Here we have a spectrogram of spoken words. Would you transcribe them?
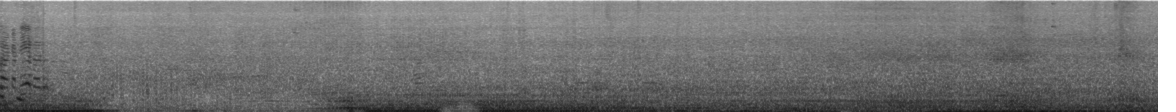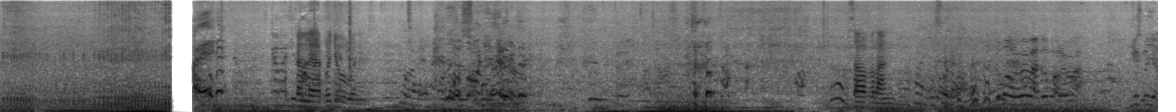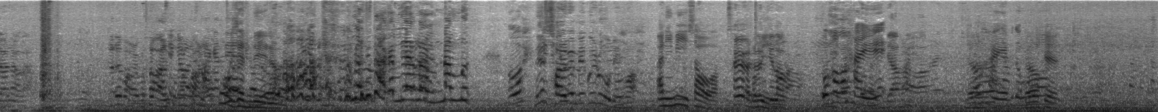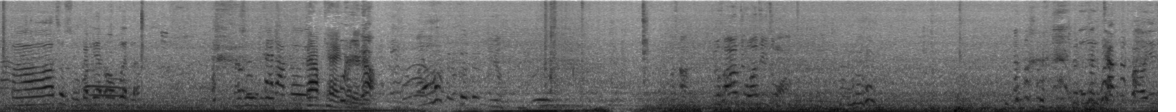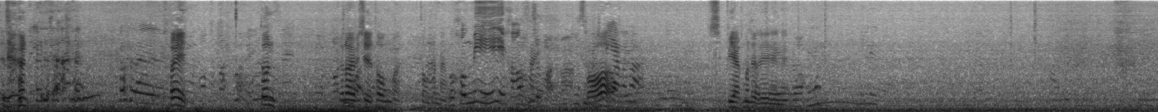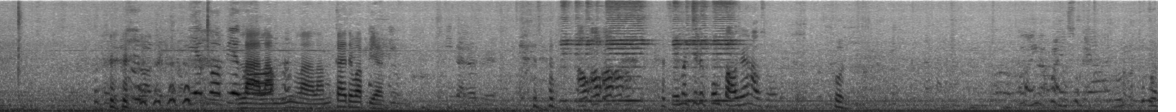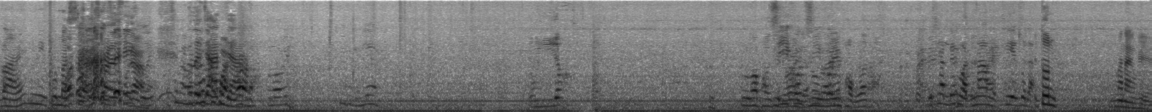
มื่อกี้ Kan lihat apa jawabannya? Oh, sao Frank? 都保留吧，都保留吧。你说起来哪了？那都保留不到，都保留。 Cái chân đi nào? กำลังที่ถ่ายกันเรียนแบบน้ำหมึกโอ้ย 你炒那边玫瑰肉饼吗？ อันนี้มีเศร้าอ่ะ 菜也是给老板了。 พวกเขาก็ให้ เดี๋ยว เขาให้ไปตรง เดี๋ยวโอเค ป้าสูสูกันเรียนออกเบิดแล้ว ครับแขก 不 มา 饮 เดี๋ยว 料。 我操，有好像对我最重啊！ เงินจับกระเป๋าอยู่ เฮ้ย ต้นก็หน่อยไปซื้อธงมาธงขนาด บอกเขามีเขาให้ 这买的吗？ บอสิเปียกมันเลยเนี่ย เปียกบ่เปียกบ่ ลาล้ำลาล้ำใกล้แต่ว่าเปียก เอาเอาเอาสิมันจะดึกปุ่มเปล่าใช่ไหมเอาสูคุณบายมีคุณมาสอนคุณอาจารย์จ้ะตรงนี้อะสีคนสีคนผมแล้วค่ะดิฉันได้หัดหน้าเหมือนเที่ยงคุณละตุ้นมานางเพีย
